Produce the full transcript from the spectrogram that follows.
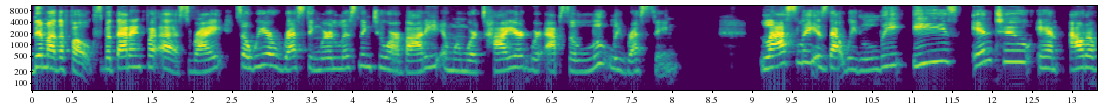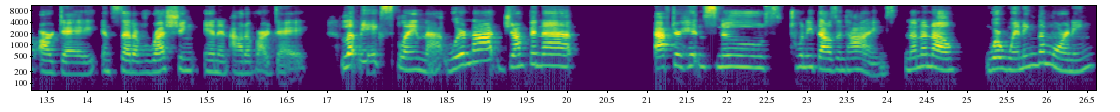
them other folks, but that ain't for us, right? So we are resting. We're listening to our body. And when we're tired, we're absolutely resting. Lastly, is that we le- ease into and out of our day instead of rushing in and out of our day. Let me explain that. We're not jumping up after hitting snooze 20,000 times. No, no, no. We're winning the morning.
